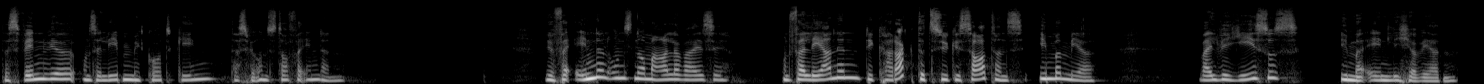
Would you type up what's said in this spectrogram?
Dass wenn wir unser Leben mit Gott gehen, dass wir uns da verändern. Wir verändern uns normalerweise und verlernen die Charakterzüge Satans immer mehr weil wir Jesus immer ähnlicher werden.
